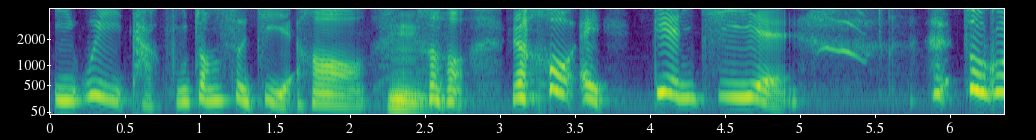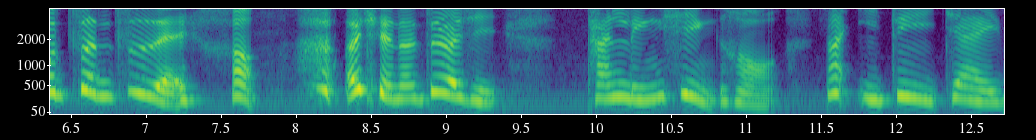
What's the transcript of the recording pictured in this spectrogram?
一位读服装设计哈，嗯，然后哎，电机哎，做过政治哎，哈，而且呢，最后是谈灵性哈，那一对在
